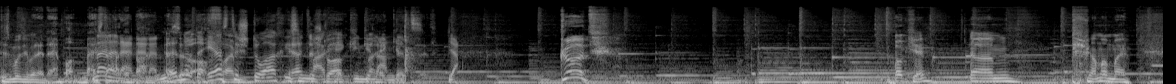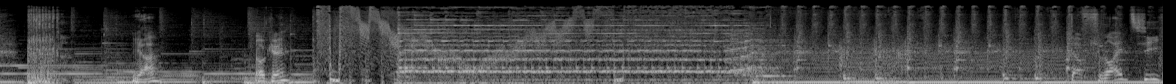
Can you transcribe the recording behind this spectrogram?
Das muss ich aber nicht einbauen. Meister Nein, nein, nein, Adebar. nein. Also Nur der erste Storch ist in Storch Machek in Machek gelandet. jetzt. Ja. Gut. Okay. Ähm, schauen wir mal. Ja. Okay. Da freut sich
